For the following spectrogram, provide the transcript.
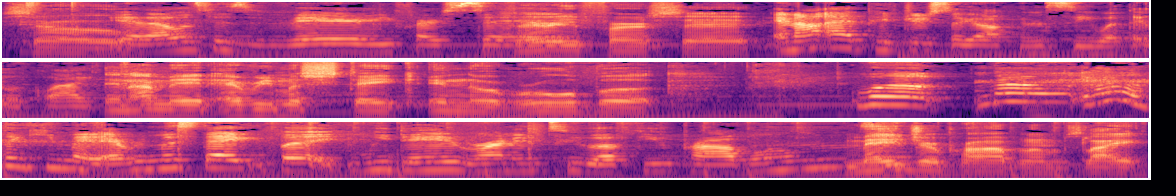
So Yeah, that was his very first set. very first set. and I'll add pictures so y'all can see what they look like. And I made every mistake in the rule book. Well, no, I don't think he made every mistake, but we did run into a few problems Major problems. Like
